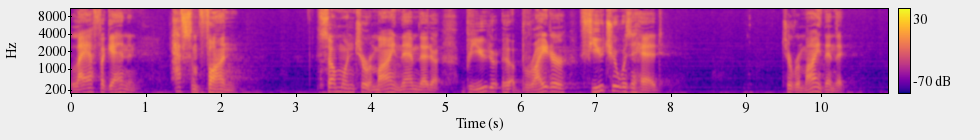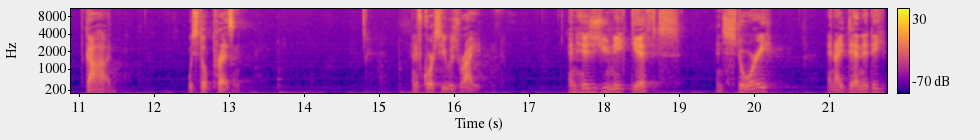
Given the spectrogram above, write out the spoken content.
laugh again and have some fun, someone to remind them that a, a brighter future was ahead, to remind them that God was still present. And of course, he was right. And his unique gifts and story and identity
